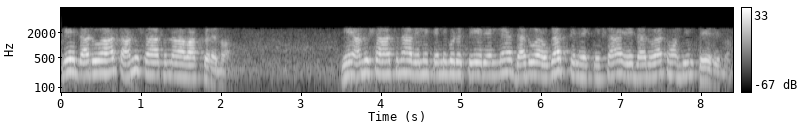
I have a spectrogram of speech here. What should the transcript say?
මේ දරුවාට අනුශාසනාවක් කරනවා. මේ අනුශාසනා වෙන කෙනෙකුට තේරෙන්නේ දරුවා උගත් කෙනෙක් නිසා ඒ දරුවාට හොඳින් තේරෙනවා.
